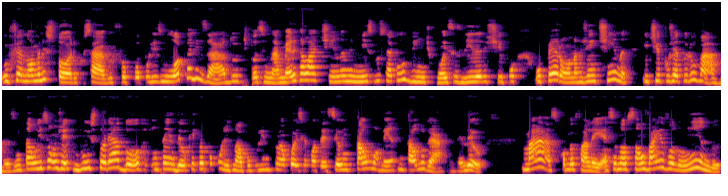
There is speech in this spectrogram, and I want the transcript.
um fenômeno histórico, sabe? Foi populismo localizado, tipo assim, na América Latina no início do século XX, com esses líderes tipo o Perón na Argentina e tipo Getúlio Vargas. Então isso é um jeito de um historiador entender o que é o populismo. Ah, o populismo foi uma coisa que aconteceu em tal momento, em tal lugar, entendeu? Mas, como eu falei, essa noção vai evoluindo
